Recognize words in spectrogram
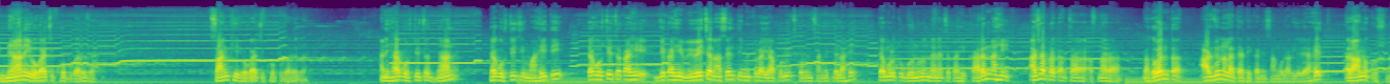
ज्ञान योगाची खूप गरज आहे. सांख्य योगाची खूप गरज आहे. आणि ह्या गोष्टीचं ज्ञान ह्या गोष्टीची माहिती त्या गोष्टीचं काही जे काही विवेचन असेल ते मी तुला यापूर्वीच करून सांगितलेलं आहे. त्यामुळे तू गोंधळून जाण्याचं काही कारण नाही. अशा प्रकारचा असणारा भगवंत अर्जुनाला त्या ठिकाणी सांगू लागलेले आहेत. रामकृष्ण.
